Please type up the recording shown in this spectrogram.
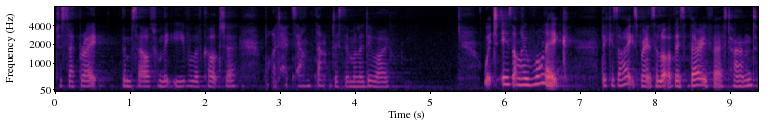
to separate themselves from the evil of culture. But I don't sound that dissimilar, do I? Which is ironic because I experienced a lot of this very firsthand.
